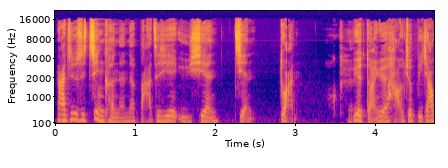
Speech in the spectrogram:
那就是尽可能的把这些鱼线剪断。越短越好，就比较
